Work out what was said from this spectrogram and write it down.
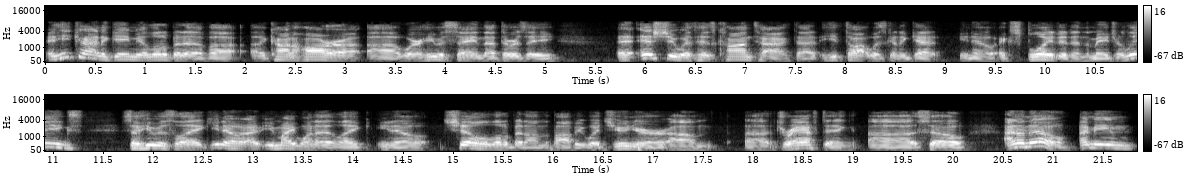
and he kind of gave me a little bit of a, a kind of horror, uh, where he was saying that there was a, issue with his contact that he thought was going to get you know exploited in the major leagues. So he was like, you know, you might want to like, you know, chill a little bit on the Bobby Witt Jr. Um, uh, drafting. Uh, so I don't know. I mean,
